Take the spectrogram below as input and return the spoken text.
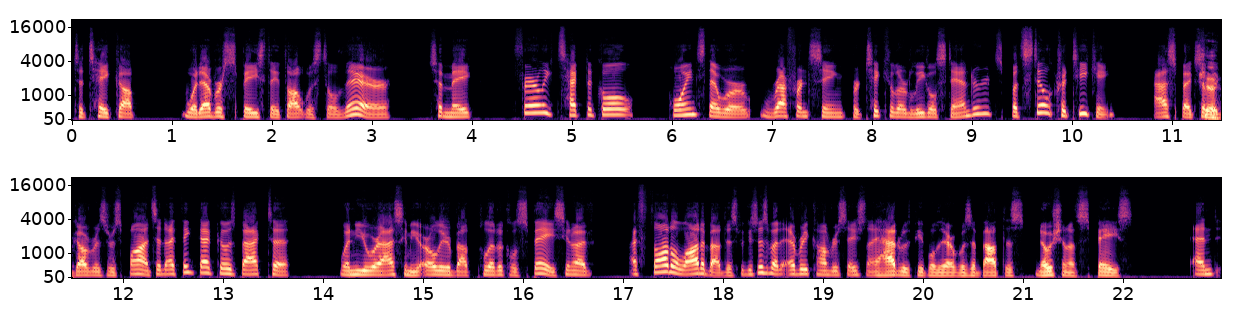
to take up whatever space they thought was still there to make fairly technical points that were referencing particular legal standards, but still critiquing aspects sure. of the government's response. And I think that goes back to when you were asking me earlier about political space. You know, I've I've thought a lot about this because just about every conversation I had with people there was about this notion of space. And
